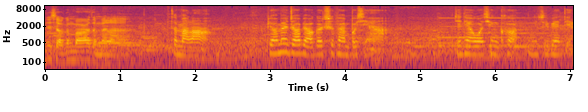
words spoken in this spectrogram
你小跟班怎么没来？怎么了？表妹找表哥吃饭不行啊？今天我请客，你随便点。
